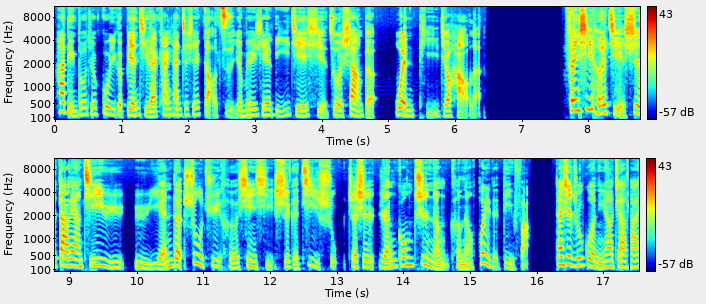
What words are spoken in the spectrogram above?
他顶多就雇一个编辑来看看这些稿子有没有一些理解写作上的问题就好了。分析和解释大量基于语言的数据和信息是个技术，这是人工智能可能会的地方。但是如果你要叫他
